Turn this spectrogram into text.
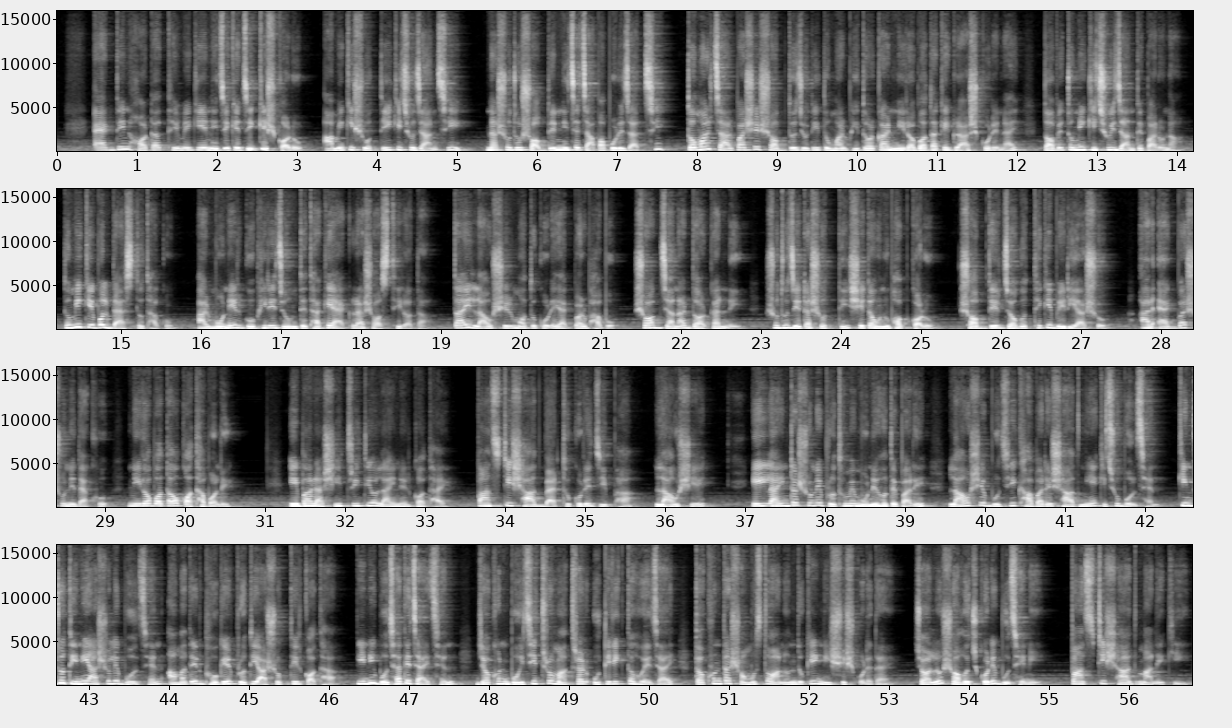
একদিন হঠাৎ থেমে গিয়ে নিজেকে জিজ্ঞেস করো, আমি কি সত্যিই কিছু জানছি? না শুধু শব্দের নিচে চাপা পড়ে যাচ্ছি? তোমার চারপাশের শব্দ যদি তোমার ভিতরকার নীরবতাকে গ্রাস করে নেয়, তবে তুমি কিছুই জানতে পারো না। তুমি কেবল ব্যস্ত থাকো, আর মনের গভীরে জমতে থাকে একরাশ অস্থিরতা। তাই লাউসের মতো করে একবার ভাবো, সব জানার দরকার নেই। শুধু যেটা সত্যি, সেটা অনুভব করো। শব্দের জগৎ থেকে বেরিয়ে আসো। আর একবার শুনে দেখো, নীরবতাও কথা বলে। এবার আসি তৃতীয় লাইনের কথায়। পাঁচটি স্বাদ ব্যর্থ করে জিহ্বা লাউসে এই লাইনটা শুনে প্রথমে মনে হতে পারে লাউসে বুঝি খাবারের স্বাদ নিয়ে কিছু বলছেন। কিন্তু তিনি আসলে বলছেন আমাদের ভোগের প্রতি আসক্তির কথা। তিনি বোঝাতে চাইছেন, যখন বৈচিত্র্য মাত্রার অতিরিক্ত হয়ে যায়, তখন তা সমস্ত আনন্দকেই নিঃশেষ করে দেয়। চলো সহজ করে বুঝে নিই। পাঁচটি স্বাদ মানে কি?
